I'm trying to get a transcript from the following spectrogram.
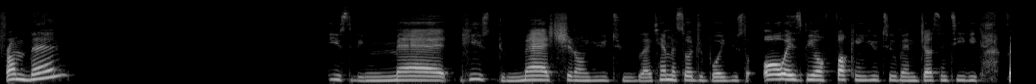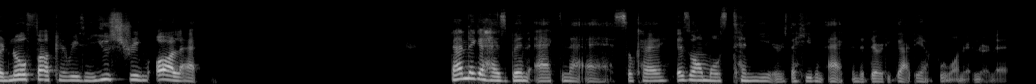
From then, he used to be mad. He used to do mad shit on YouTube. Like him and Soulja Boy used to always be on fucking YouTube and Justin TV for no fucking reason. You stream all that. That nigga has been acting that ass, okay? It's almost 10 years that he been acting the dirty goddamn fool on the internet.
